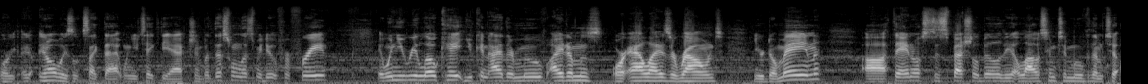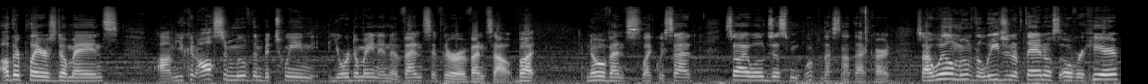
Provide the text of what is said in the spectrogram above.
or it it always looks like that when you take the action, but this one lets me do it for free. And when you relocate, you can either move items or allies around your domain. Uh, Thanos' special ability allows him to move them to other players' domains. Um, you can also move them between your domain and events if there are events out, but no events, like we said. So I will just. Whoop, that's not that card. So I will move the Legion of Thanos over here.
